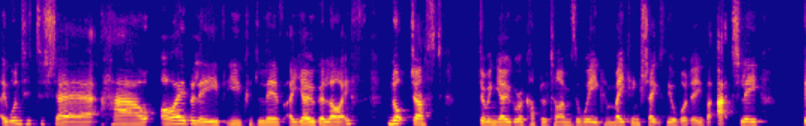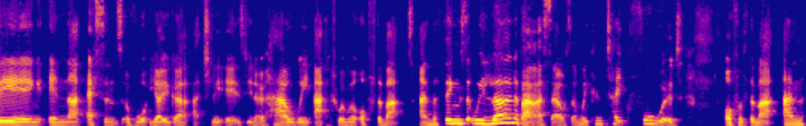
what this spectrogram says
I wanted to share how I believe you could live a yoga life, not just doing yoga a couple of times a week and making shapes with your body, but actually being in that essence of what yoga actually is, you know, how we act when we're off the mat and the things that we learn about ourselves and we can take forward off of the mat. And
